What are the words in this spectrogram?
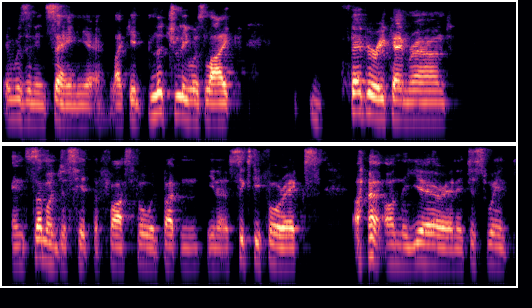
it was an insane year. Like it literally was like February came around, and someone just hit the fast forward button. You know, 64x on the year, and it just went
